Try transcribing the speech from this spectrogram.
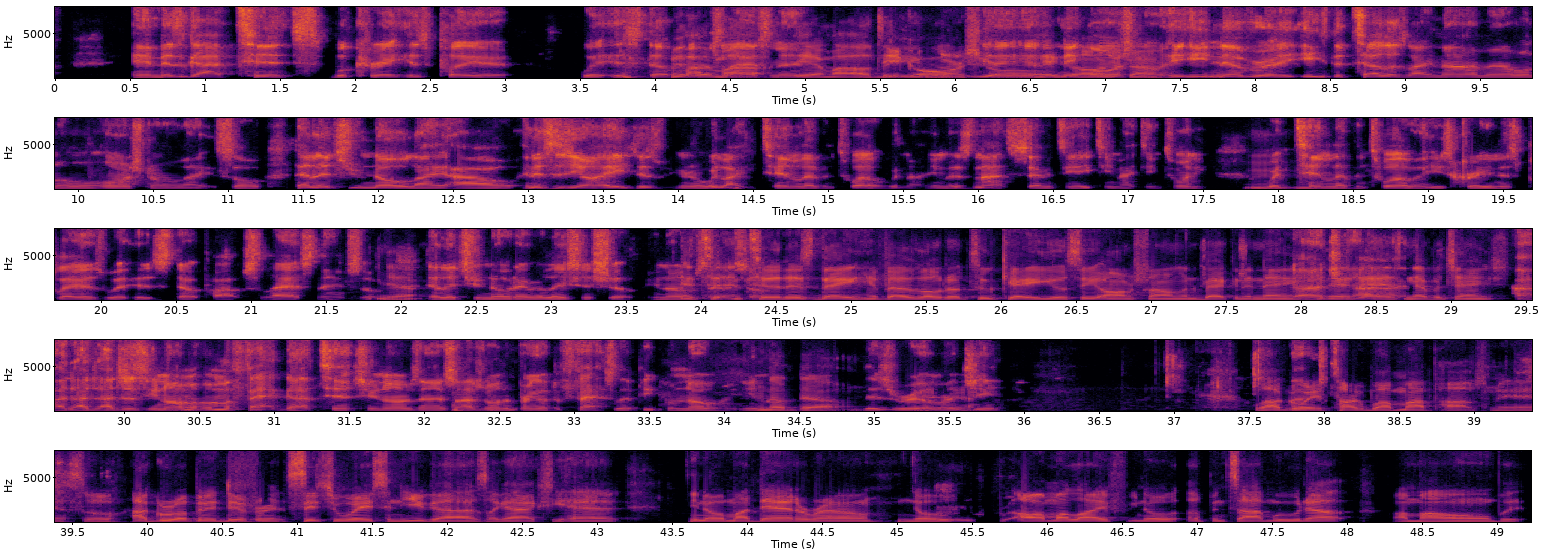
and this guy Tense will create his player with his step pop's my, last name. Yeah, my alter Nick ego. Armstrong. Yeah, yeah, Nick Nick, Armstrong. Armstrong. He, he Yeah. never he's the teller's like, nah, man, I want I want Armstrong. Like, so that lets you know like how and this is young age. This you know, we're like 10, 11, 12. We're not, you know, it's not 17, 18, 19, 20. We're Mhm. 10, 11, 12, and he's creating his players with his step pop's last name. So Yeah. that lets you know their relationship. You know what I'm Until. So- this day, if I load up 2K, you'll see Armstrong on the back of the name. Gotcha. That, that has Alright. never changed. I, I, I just, you know, I'm a, I'm a fat guy, tense. You know what I'm saying? So I just want to bring up the facts, let people know. You know, No doubt. this real, my Yeah. G. Well, I'll go ahead and talk about my pops, man. So I grew up in a different situation than you guys. Like I actually had, you know, my dad around, you know, Mhm. all my life, you know, up until I moved out on my own. But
